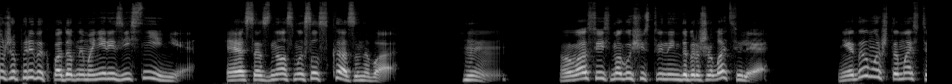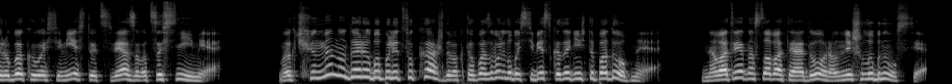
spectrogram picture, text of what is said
уже привык к подобной манере изъяснения и осознал смысл сказанного. «Хм, у вас есть могущественные недоброжелатели, не думаю, что мастеру его семье стоит связываться с ними. Мак Чхунмен ударил бы по лицу каждого, кто позволил бы себе сказать нечто подобное. Но в ответ на слова Теодора он лишь улыбнулся.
